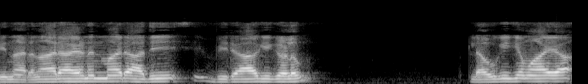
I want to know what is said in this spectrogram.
ഈ നരനാരായണന്മാർ അതിവിരാഗികളും ലൗകികമായ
